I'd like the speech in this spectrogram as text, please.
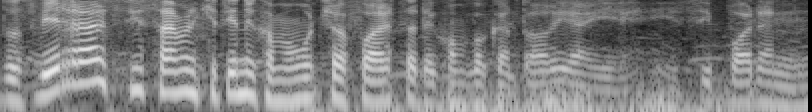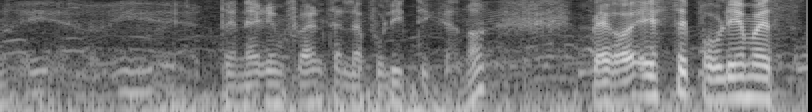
los Vieras sí saben que tienen como mucha fuerza de convocatoria y, y sí pueden y, y tener influencia en la política, ¿no? Pero este problema es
